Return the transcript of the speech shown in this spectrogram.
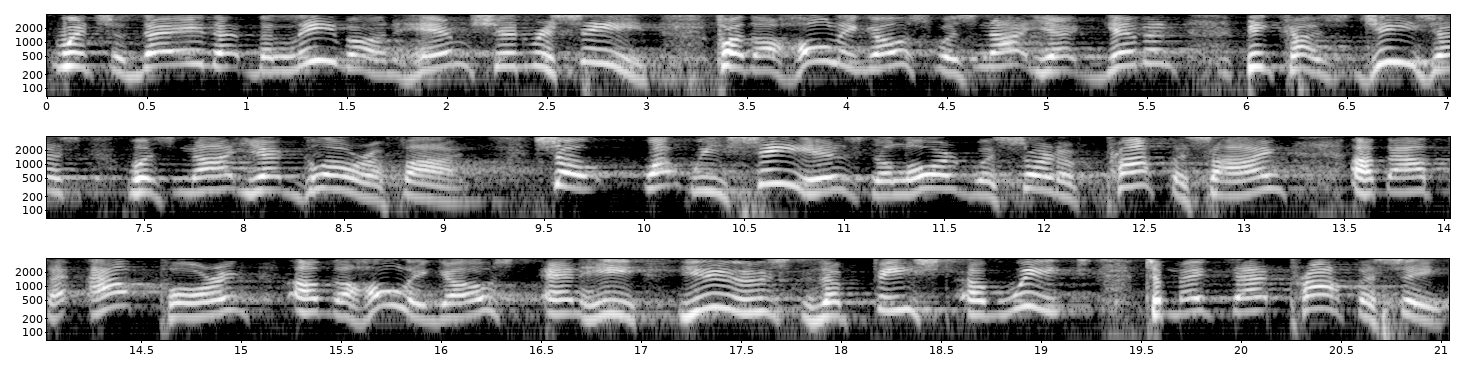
which they that believe on him should receive. For the Holy Ghost was not yet given because Jesus was not yet glorified. So what we see is the Lord was sort of prophesying about the outpouring of the Holy Ghost, and he used the Feast of Weeks to make that prophecy.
